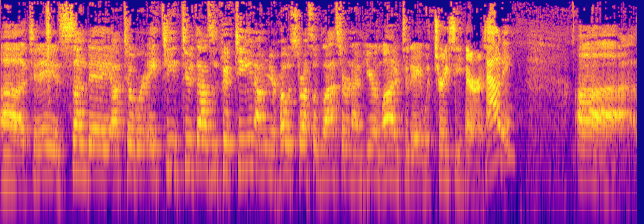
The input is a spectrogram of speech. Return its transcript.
Uh, today is Sunday, October 18th, 2015. I'm your host, Russell Glasser, and I'm here live today with Tracie Harris. Howdy. Uh,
